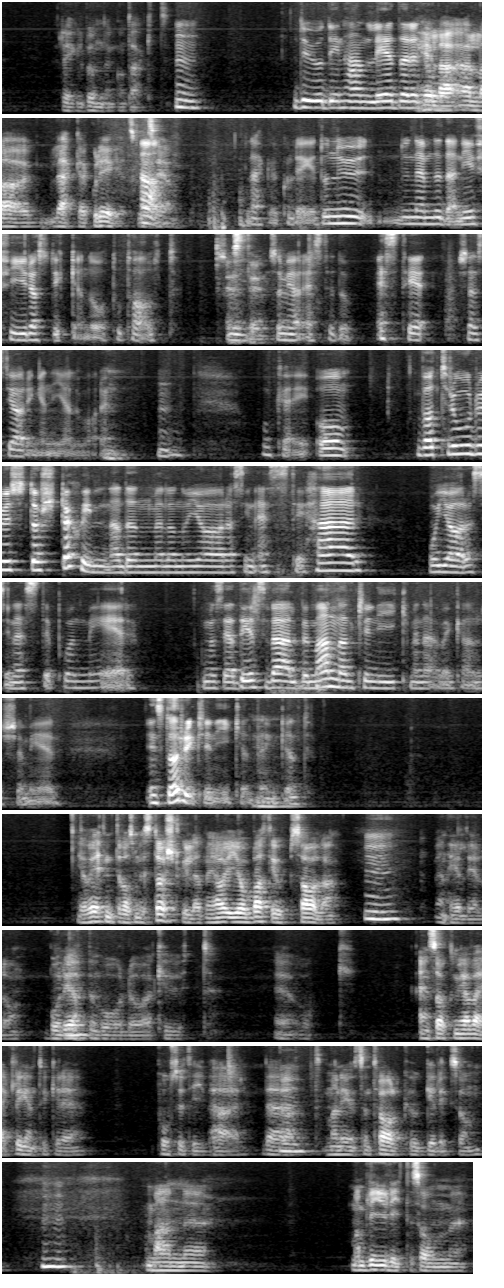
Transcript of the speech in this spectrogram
regelbunden kontakt. Mm. Du och din handledare, Hela, alla läkarkollegiet skulle jag Ja. säga. läkarkollegiet. Och nu, du nämnde där, ni är fyra stycken då totalt som, ST. som gör ST ST-tjänstgöringen i Gällivare. Mm. Mm. Okej, och vad tror du är största skillnaden mellan att göra sin ST här och göra sin ST på en mer, ska man säga, dels välbemannad klinik men även kanske mer en större klinik helt Mm. enkelt? Jag vet inte vad som är störst skillnad men jag har ju jobbat i Uppsala Mm. en hel del då. Både i Mm. öppenvård och akut. Eh, Och en sak som jag verkligen tycker är positiv här, det är Mm. att man är en central kugge liksom. Mm. Man, eh, man blir ju lite som eh,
